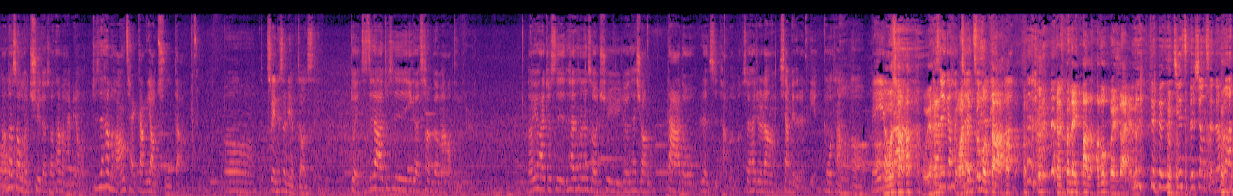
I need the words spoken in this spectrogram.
然后那时候我们去的时候，他们还没有，就是他们好像才刚要出道。哦。所以那时候你也不知道是谁？对，只知道就是一个唱歌蛮好听的人。然后因为他就是他他那时候去，就是他希望。大家都认识他们嘛，所以他就让下面的人点摸他。哦，没有啦，是一个很玩这么大，刚刚那一趴拉不回来了。对，是接着笑成的话，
